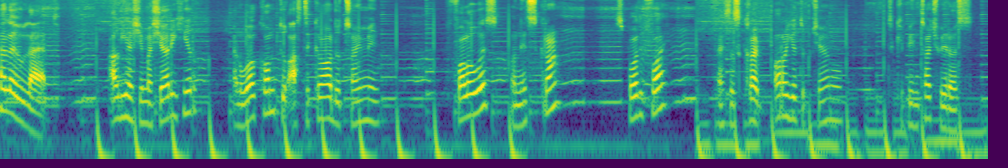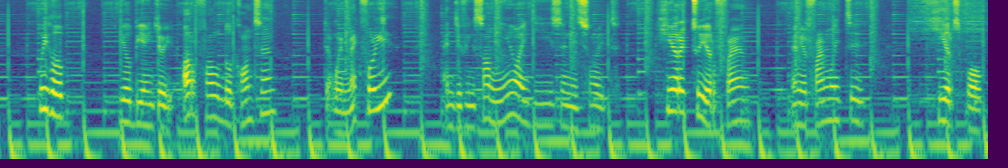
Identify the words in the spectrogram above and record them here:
Hello lad, Ali Hashim Ashari here and welcome to Astakar.timing. Follow us on Instagram, Spotify and subscribe our YouTube channel to keep in touch with us. We hope you'll be enjoying our valuable content that we make for you and giving some new ideas and insight. Share it to your friend and your family too. Here's Walk.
